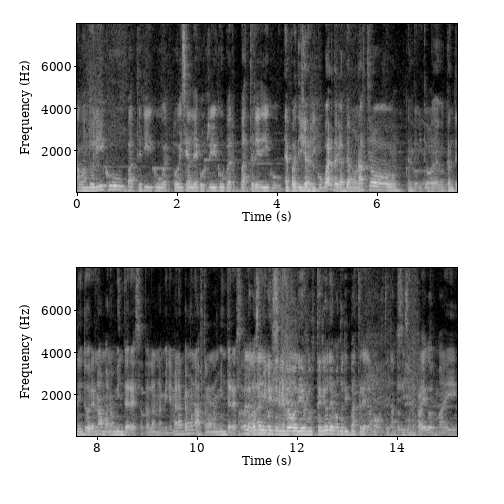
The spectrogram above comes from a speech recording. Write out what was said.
Ah, quando Riku batte Riku e poi si allea con Riku per battere Riku. E poi dice a Riku: Guarda che abbiamo un altro Contenitore. eh, contenitore. No, ma non mi interessa. Dall'anno a mini. Ma ne abbiamo un altro. No, non mi interessa. Ma poi la dall'anno cosa dei contenitori è un ulteriore modo di battere la morte, tanto Sì, chi se ne frega ormai.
